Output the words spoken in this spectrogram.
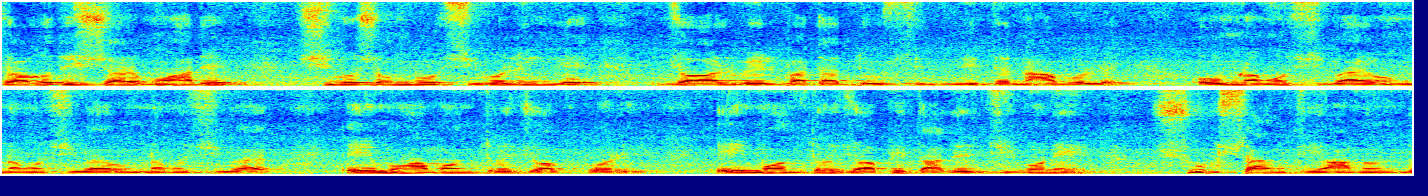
জগদীশ্বর মহাদেব, শিবশম্ভুর শিবলিঙ্গে জল বেলপাতা দুঃস্থিতি দিতে না বলে, ওম নম শিবায়, ওম নম শিবায়, ওম নম শিবায়, এই মহামন্ত্র জপ করে। এই মন্ত্র জপে তাদের জীবনে সুখ, শান্তি, আনন্দ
